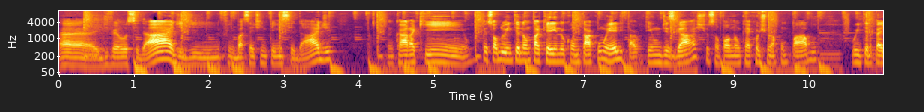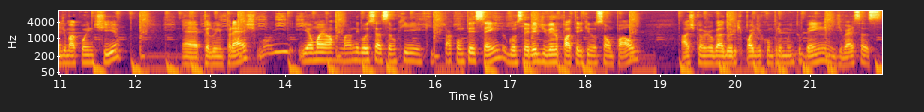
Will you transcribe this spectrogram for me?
é, de velocidade, de enfim, bastante intensidade. Um cara que o pessoal do Inter não está querendo contar com ele, tá? tem um desgaste, o São Paulo não quer continuar com o Pablo, o Inter pede uma quantia é, pelo empréstimo e, e, é uma, uma negociação que está acontecendo. Gostaria de ver o Patrick no São Paulo. Acho que é um jogador que pode cumprir muito bem em diversas,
